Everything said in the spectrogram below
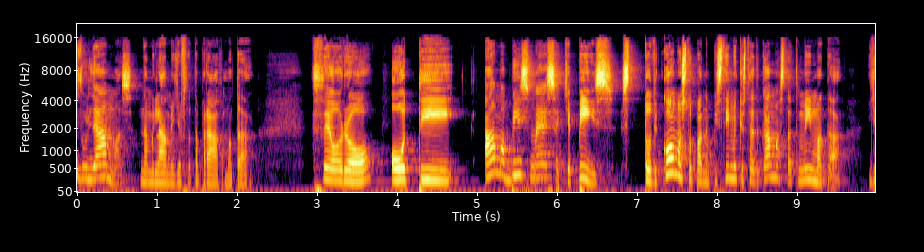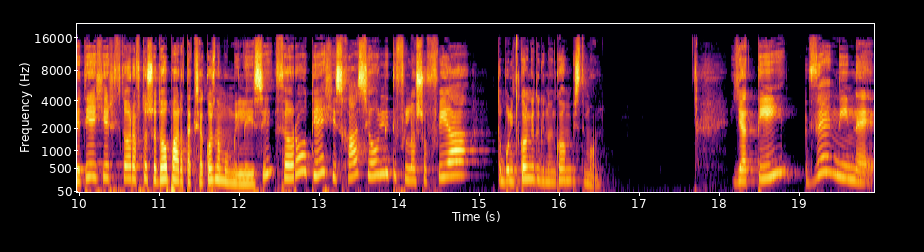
η δουλειά μας να μιλάμε για αυτά τα πράγματα, θεωρώ ότι άμα μπεις μέσα και πεις στο δικό μας το πανεπιστήμιο και στα δικά μας τα τμήματα γιατί έχει έρθει τώρα αυτός εδώ παραταξιακός να μου μιλήσει, θεωρώ ότι έχεις χάσει όλη τη φιλοσοφία των πολιτικών και των κοινωνικών επιστημών. Γιατί δεν είναι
